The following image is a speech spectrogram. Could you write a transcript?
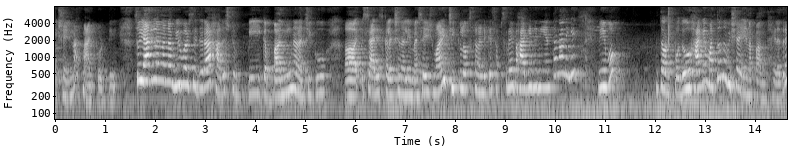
ಎಕ್ಸ್ಚೇಂಜ್ನ ಮಾಡಿಕೊಡ್ತೀನಿ. ಸೊ ಯಾರೆಲ್ಲ ನನ್ನ ವ್ಯೂವರ್ಸ್ ಇದ್ದೀರಾ, ಆದಷ್ಟು ಬೇಗ ಬನ್ನಿ. ನನ್ನ ಚಿಕ್ಕು ಸ್ಯಾರೀಸ್ ಕಲೆಕ್ಷನಲ್ಲಿ ಮೆಸೇಜ್ ಮಾಡಿ ಚಿಕ್ಕು ಲೋಕ್ಸ್ ಕನ್ನಡಕ್ಕೆ ಸಬ್ಸ್ಕ್ರೈಬ್ ಆಗಿದ್ದೀನಿ ಅಂತ ನನಗೆ ನೀವು ತೋರಿಸ್ಬೋದು. ಹಾಗೆ ಮತ್ತೊಂದು ವಿಷಯ ಏನಪ್ಪ ಅಂತ ಹೇಳಿದ್ರೆ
